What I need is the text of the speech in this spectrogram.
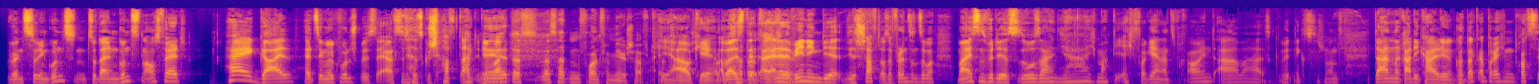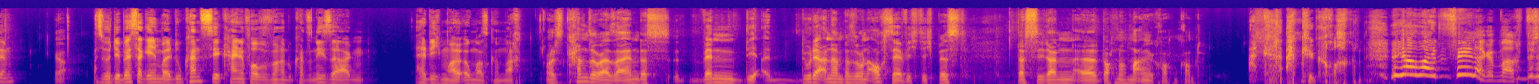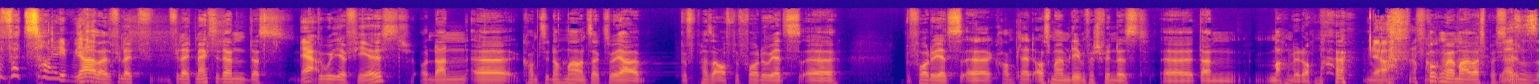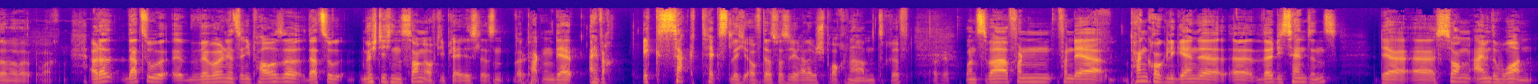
Wenn es zu den Gunsten, zu deinen Gunsten ausfällt, hey, geil, herzlichen Glückwunsch, bist der Erste, der es geschafft hat. Nee, das, das hat ein Freund von mir geschafft. ja, okay. Und Aber das ist einer der wenigen, die, die es schafft, aus der Friendzone zu kommen. Meistens würde es so sein, ja, ich mag die echt voll gern als Freund, aber es wird nichts zwischen uns. Dann radikal den Kontakt abbrechen trotzdem. Ja. Es wird dir besser gehen, weil du kannst dir keine Vorwürfe machen, du kannst nicht sagen, hätte ich mal irgendwas gemacht. Und es kann sogar sein, dass wenn die, du der anderen Person auch sehr wichtig bist, dass sie dann äh, doch nochmal angekrochen kommt. Ange angekrochen. Ich habe einen Fehler gemacht, bitte verzeih mir. Ja, aber vielleicht, vielleicht merkst du dann, dass Ja. du ihr fehlst und dann äh, kommt sie nochmal und sagt so, ja, pass auf, bevor du jetzt, äh, bevor du jetzt äh, komplett aus meinem Leben verschwindest, äh, dann machen wir doch mal. ja. Gucken wir mal, was passiert. Lass uns das mal was machen. Aber da, dazu, äh, wir wollen jetzt in die Pause, dazu möchte ich einen Song auf die Playlist äh, packen, der einfach exakt textlich auf das, was wir gerade besprochen haben, trifft. Okay. Und zwar von, von der Punkrock-Legende äh, The Descendants, der äh, Song I'm the One.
